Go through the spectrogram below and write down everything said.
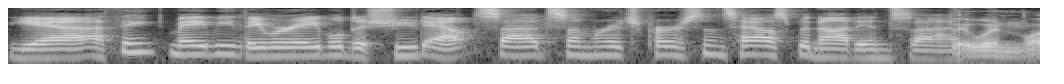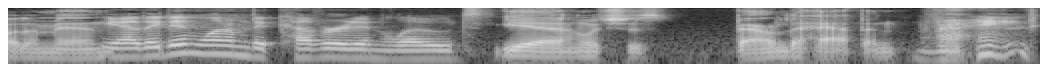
Yeah, I think maybe they were able to shoot outside some rich person's house, but not inside. They wouldn't let them in. yeah, they didn't want them to cover it in loads. Yeah, which is bound to happen. Right.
